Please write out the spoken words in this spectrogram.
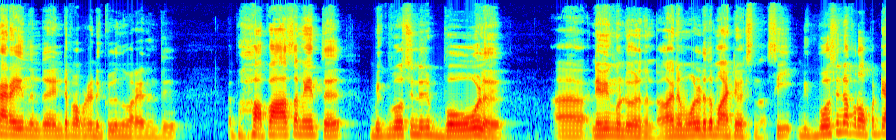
കരയുന്നുണ്ട് എന്റെ പ്രോപ്പർട്ടി എടുക്കില്ല എന്ന് പറയുന്നുണ്ട്. അപ്പോൾ അപ്പോൾ ആ സമയത്ത് ബിഗ് ബോസിന്റെ ഒരു ബോൾ നെവിൻ കൊണ്ടുവരുന്നുണ്ട്. അത് അനുമോൾ എടുത്ത് മാറ്റി വെച്ചത് സി ബിഗ് ബോസിന്റെ പ്രോപ്പർട്ടി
